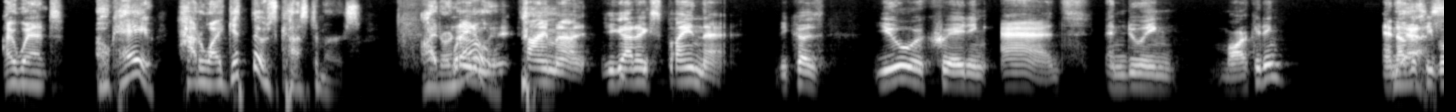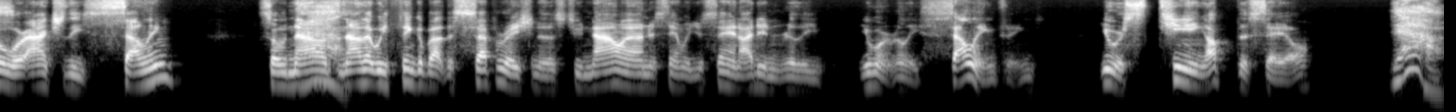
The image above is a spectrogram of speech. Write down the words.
I went, okay, how do I get those customers? I don't Wait know. Minute, time out. You got to explain that because you were creating ads and doing marketing, and yes. other people were actually selling. So now, yeah. now that we think about the separation of those two, now I understand what you're saying. I didn't really, you weren't really selling things. You were teeing up the sale. Yeah.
